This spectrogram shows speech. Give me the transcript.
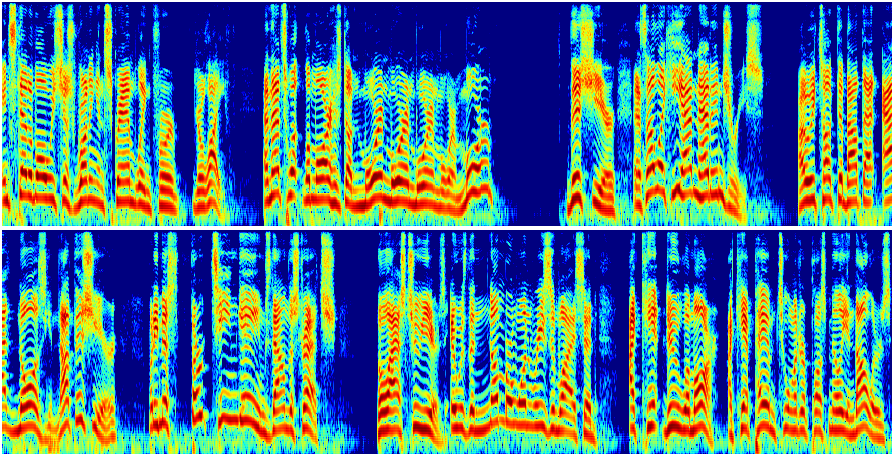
instead of always just running and scrambling for your life. And that's what Lamar has done more and more and more and more and more this year. And it's not like he hadn't had injuries. I we talked about that ad nauseum. Not this year, but he missed 13 games down the stretch the last two years. It was the number one reason why I said I can't do Lamar. I can't pay him 200 plus million dollars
